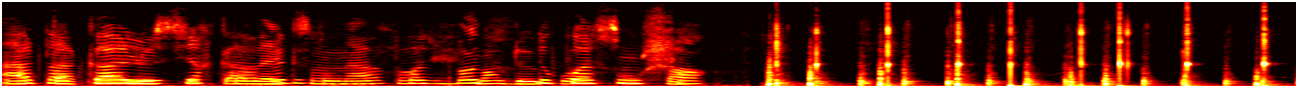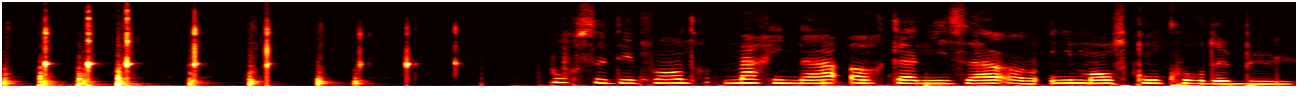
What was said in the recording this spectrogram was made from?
attaqua le cirque avec son affreuse bande de poissons-chats. Pour se défendre, Marina organisa un immense concours de bulles.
